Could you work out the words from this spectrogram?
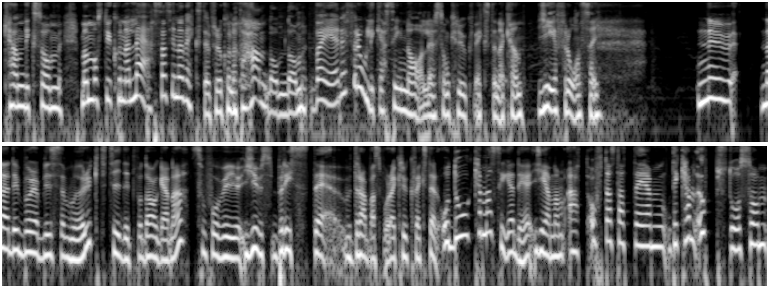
kan liksom, man måste ju kunna läsa sina växter för att kunna ta hand om dem. Vad är det för olika signaler som krukväxterna kan ge från sig? Nu när det börjar bli så mörkt tidigt på dagarna så får vi ju ljusbrist, eh, drabbas våra krukväxter. Och Då kan man se det genom att oftast att det, det kan uppstå som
